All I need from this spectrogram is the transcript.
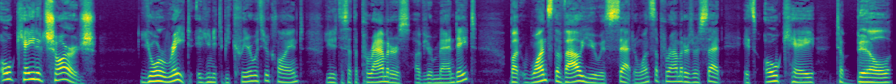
okay to charge your rate. You need to be clear with your client, you need to set the parameters of your mandate. But once the value is set and once the parameters are set, it's okay to bill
